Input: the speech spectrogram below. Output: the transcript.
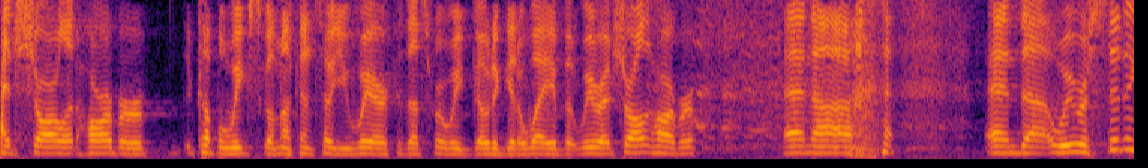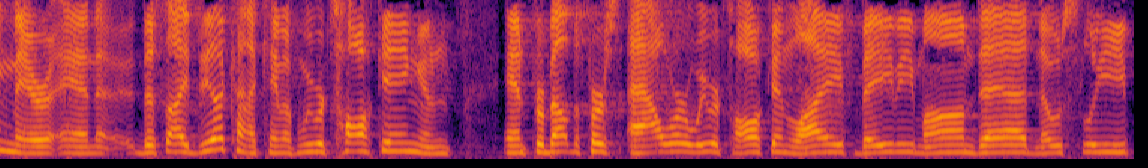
at Charlotte Harbor a couple weeks ago. I'm not going to tell you where because that's where we go to get away, but we were at Charlotte Harbor. and uh, and uh, we were sitting there, and this idea kind of came up. And We were talking, and, and for about the first hour, we were talking life, baby, mom, dad, no sleep,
